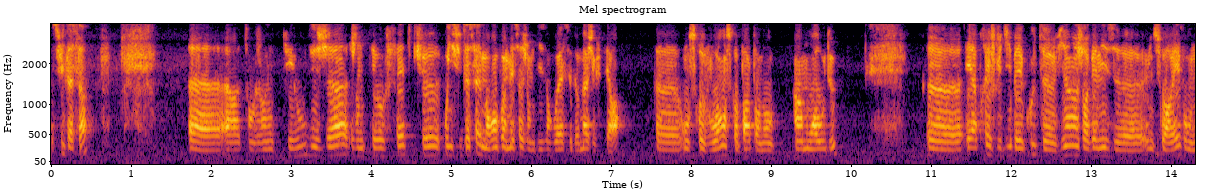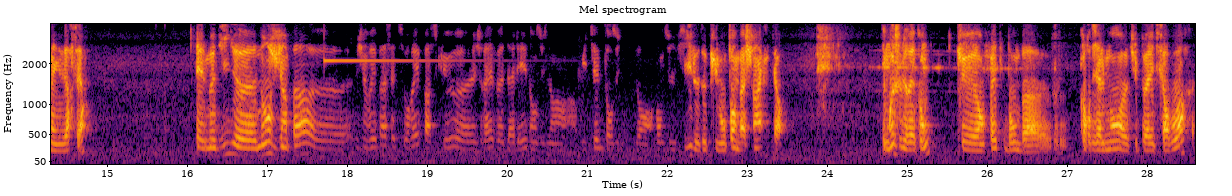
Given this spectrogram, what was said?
suite à ça, alors attends, j'en étais où déjà? J'en étais au fait que, oui, suite à ça, elle m'a renvoyé un message en me disant, ouais, c'est dommage, etc. on se revoit, on se reparle pendant un mois ou deux. et après, je lui dis, bah écoute, viens, j'organise une soirée pour mon anniversaire. Elle me dit, non, je viens pas je viendrai pas à cette soirée parce que euh, je rêve d'aller dans une, un week-end dans une, dans, une ville depuis longtemps, machin, etc. Et moi, je lui réponds que, en fait, bon, bah, cordialement, tu peux aller te faire voir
